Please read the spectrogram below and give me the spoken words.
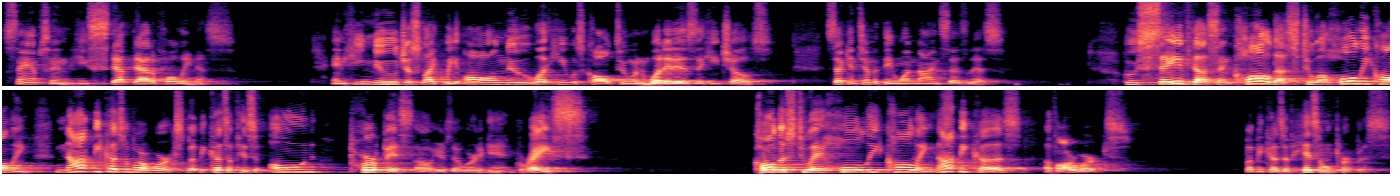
Samson, he stepped out of holiness. And he knew, just like we all knew, what he was called to and what it is that he chose. 2 Timothy 1 9 says this Who saved us and called us to a holy calling, not because of our works, but because of his own purpose. Oh, here's that word again grace. Called us to a holy calling, not because of our works, but because of his own purpose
